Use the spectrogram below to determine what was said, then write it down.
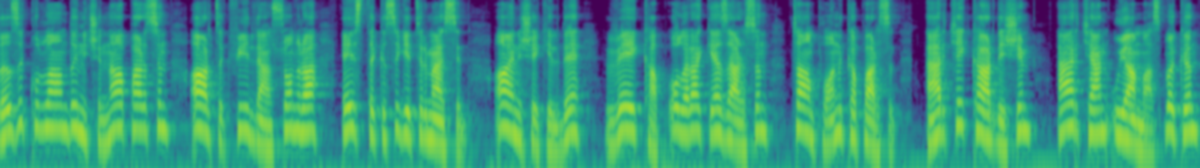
Does'ı kullandığın için ne yaparsın? Artık fiilden sonra s takısı getirmezsin. Aynı şekilde wake up olarak yazarsın. Tam puanı kaparsın. Erkek kardeşim erken uyanmaz. Bakın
